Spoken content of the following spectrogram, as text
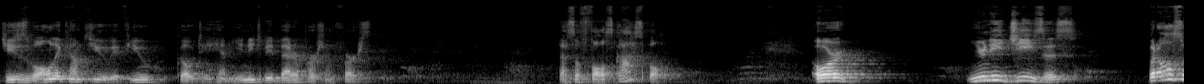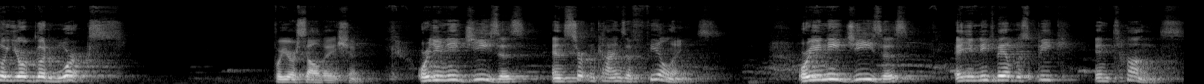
Jesus will only come to you if you go to him. You need to be a better person first. That's a false gospel. Or you need Jesus, but also your good works for your salvation. Or you need Jesus and certain kinds of feelings. Or you need Jesus and you need to be able to speak in tongues.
